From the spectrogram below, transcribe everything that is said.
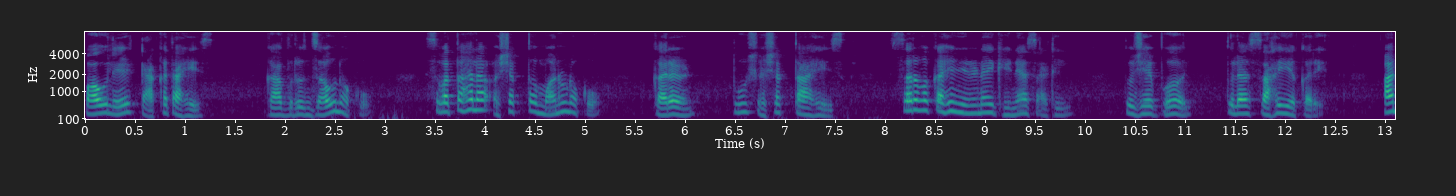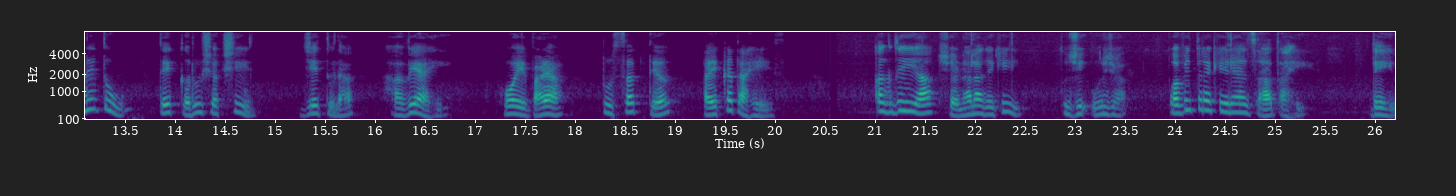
पाऊले टाकत आहेस. घाबरून जाऊ नको. स्वतःला अशक्त मानू नको. कारण तू सशक्त आहेस. सर्व काही निर्णय घेण्यासाठी तुझे बल तुला सहाय्य करेल. आणि तू ते करू शकशील जे तुला हवे आहे. होय बाळा तू सत्य ऐकत आहेस. अगदी या क्षणाला देखील तुझी ऊर्जा पवित्र केल्या जात आहे. देव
